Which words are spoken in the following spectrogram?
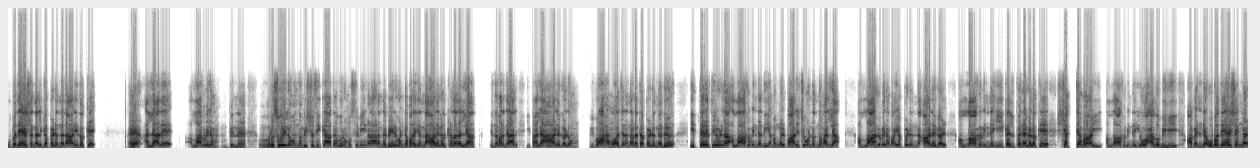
ഉപദേശം നൽകപ്പെടുന്നതാണ് ഇതൊക്കെ. അല്ലാതെ അള്ളാഹുവിലും പിന്നെ റസൂലിലും ഒന്നും വിശ്വസിക്കാത്ത വെറും മുസ്ലിമീങ്ങളാണെന്ന് പേര് കൊണ്ട് പറയുന്ന ആളുകൾക്കുള്ളതല്ല എന്ന് പറഞ്ഞാൽ പല ആളുകളും വിവാഹമോചനം നടത്തപ്പെടുന്നത് ഇത്തരത്തിലുള്ള അള്ളാഹുവിന്റെ നിയമങ്ങൾ പാലിച്ചുകൊണ്ടൊന്നുമല്ല. അള്ളാഹുവിനെ ഭയപ്പെടുന്ന ആളുകൾ അള്ളാഹുവിന്റെ ഈ കൽപ്പനകളൊക്കെ ശക്തമായി അള്ളാഹുവിന്റെ യോ അലുബിഹി അവന്റെ ഉപദേശങ്ങൾ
